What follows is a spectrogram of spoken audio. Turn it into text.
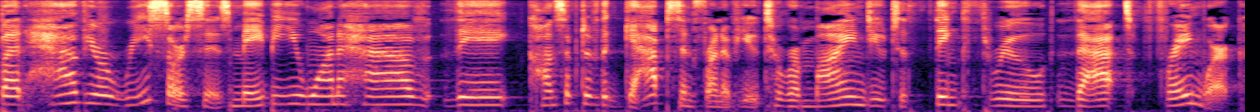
but have your resources. Maybe you want to have the concept of the gaps in front of you to remind you to think through that framework.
